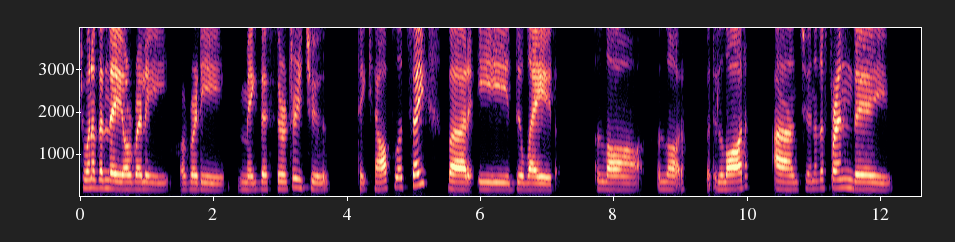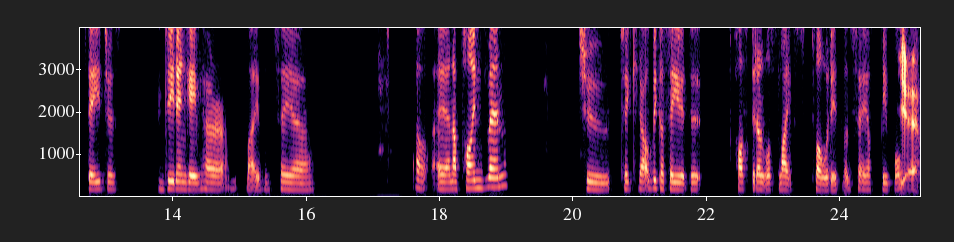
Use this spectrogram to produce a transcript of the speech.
to one of them, they already already make the surgery to take it off, let's say, but it delayed a lot, a lot, but a lot. And to another friend, they they just didn't give her like let's say a oh, an appointment to take it out because they, the hospital was like exploded, let's say, of people. yeah,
